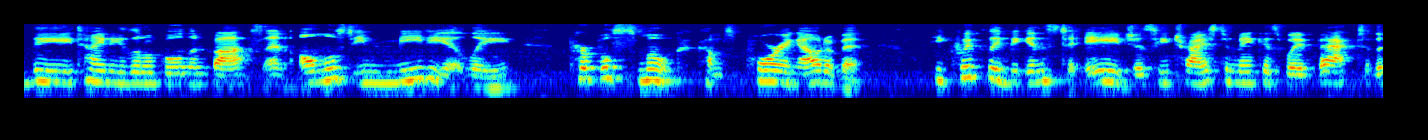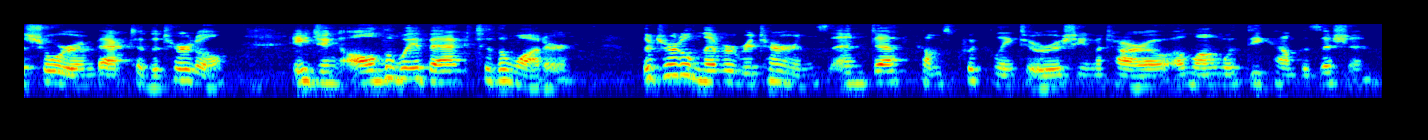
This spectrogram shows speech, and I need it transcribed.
the tiny little golden box, and almost immediately, purple smoke comes pouring out of it. He quickly begins to age as he tries to make his way back to the shore and back to the turtle, aging all the way back to the water. The turtle never returns, and death comes quickly to Urashima Taro, along with decomposition.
